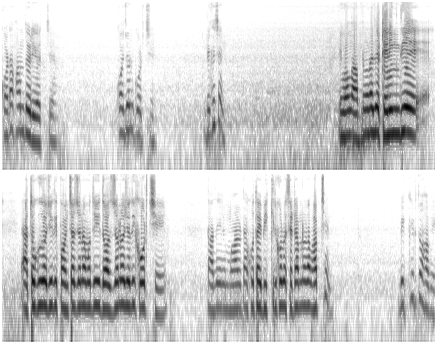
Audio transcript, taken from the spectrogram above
কটা ফার্ম তৈরি হচ্ছে? কজন করছে? দেখেছেন? এবং আপনারা যে ট্রেনিং দিয়ে এতগুলো যদি পঞ্চাশ জনের মধ্যে যদি দশজনও যদি করছে, তাদের মালটা কোথায় বিক্রি করবে সেটা আপনারা ভাবছেন? বিক্রি তো হবে,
